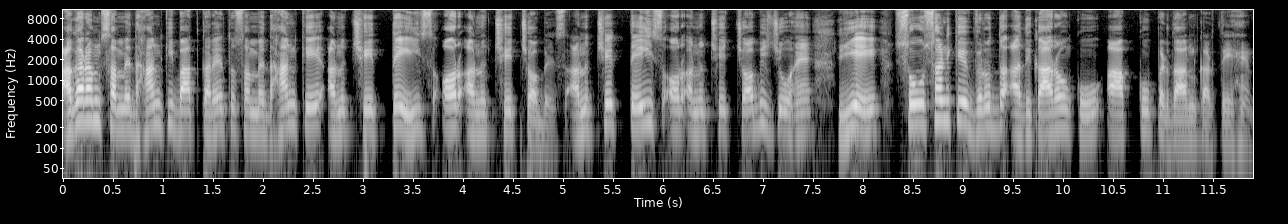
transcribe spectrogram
अगर हम संविधान की बात करें तो संविधान के अनुच्छेद 23 और अनुच्छेद 24 अनुच्छेद 23 और अनुच्छेद 24 जो हैं, ये शोषण के विरुद्ध अधिकारों को आपको प्रदान करते हैं।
